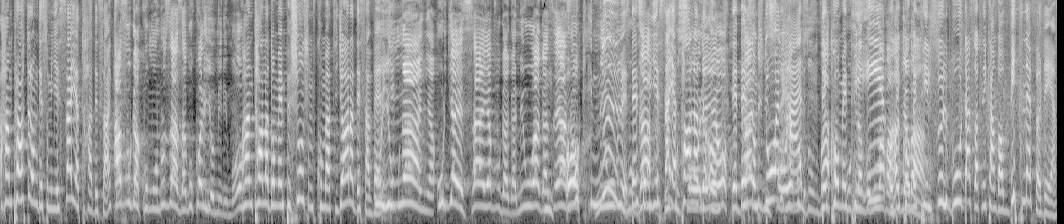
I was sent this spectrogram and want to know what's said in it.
Han pratar om det som Jesaja hade sagt. avuga ku muntu uzaza gukora iyo mirimo han talade om en person som kommer att göra dessa uyu verk. mwanya urya yesaya yavugaga niwe uhagaze hano Och nu, den som Jesaja talade om, det är den som står här, det kommer till er och det kommer till fullbordan så att ni kan vara vittne för det.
